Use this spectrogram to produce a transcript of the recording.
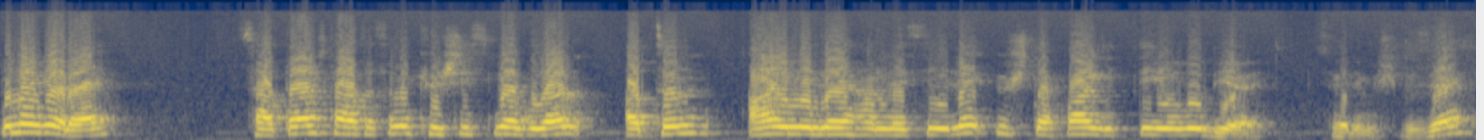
Buna göre satranç tahtasının köşesine bulan atın aynı L hamlesiyle 3 defa gittiği yolu diye söylemiş bize.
